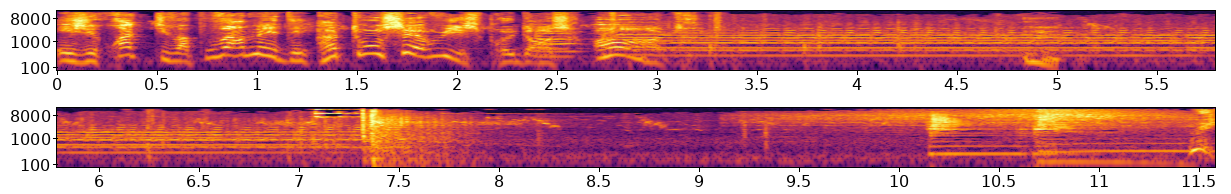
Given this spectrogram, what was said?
Et je crois que tu vas pouvoir m'aider. À ton service, Prudence. Entre. Mais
